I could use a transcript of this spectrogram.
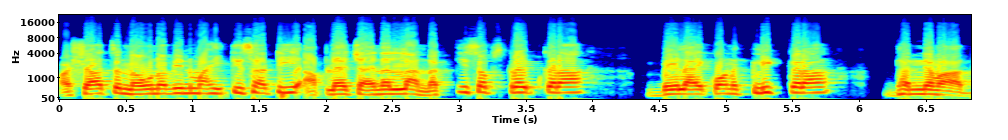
अशाच नवनवीन माहितीसाठी आपल्या चॅनलला नक्की सबस्क्राईब करा. बेल आयकॉन क्लिक करा. धन्यवाद.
